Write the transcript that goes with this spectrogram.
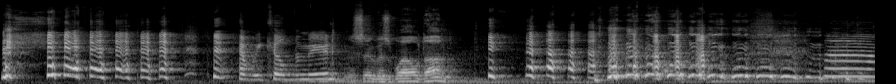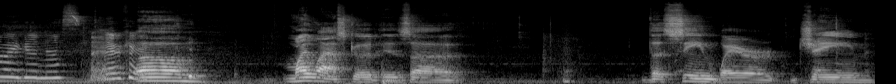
Have we killed the mood? It was, it was well done. Oh my goodness. Okay. Um, my last good is uh, the scene where Jane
